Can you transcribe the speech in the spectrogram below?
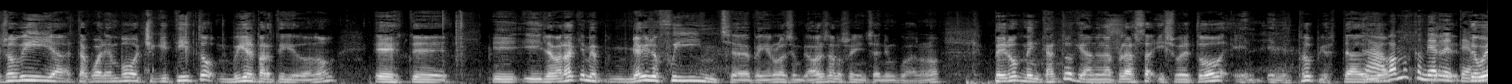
yo vi a Tacuarembó chiquitito, vi el partido, ¿no? Este, y, y, la verdad que me, mira que yo fui hincha de Peñarol, ahora ya no soy hincha de ningún cuadro, ¿no? Pero me encantó que en la plaza y sobre todo en, el propio estadio. vamos a cambiar de eh, tema.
